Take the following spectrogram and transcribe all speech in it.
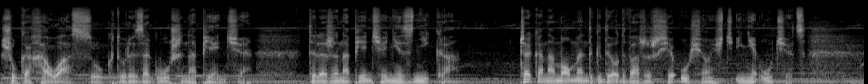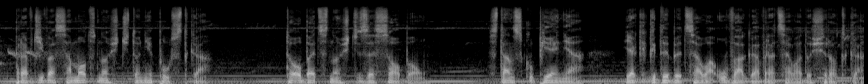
Szuka hałasu, który zagłuszy napięcie. Tyle, że napięcie nie znika. Czeka na moment, gdy odważysz się usiąść i nie uciec. Prawdziwa samotność to nie pustka. To obecność ze sobą. Stan skupienia, jak gdyby cała uwaga wracała do środka.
